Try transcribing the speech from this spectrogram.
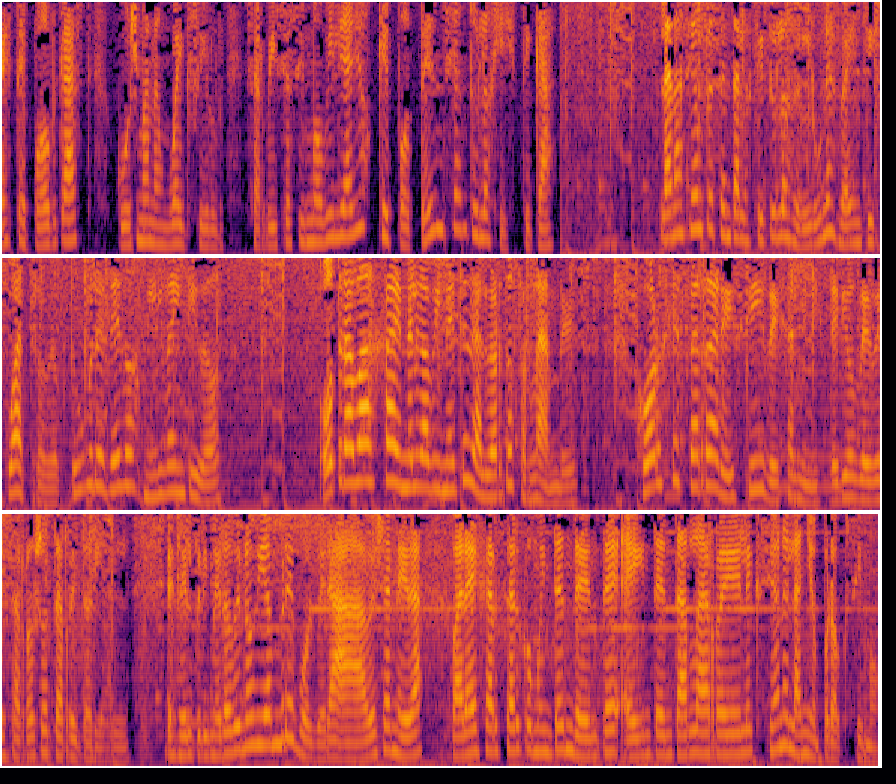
este podcast Cushman ⁇ Wakefield, servicios inmobiliarios que potencian tu logística. La Nación presenta los títulos del lunes 24 de octubre de 2022. Otra baja en el gabinete de Alberto Fernández. Jorge Ferraresi deja el Ministerio de Desarrollo Territorial. Desde el primero de noviembre volverá a Avellaneda para ejercer como intendente e intentar la reelección el año próximo.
